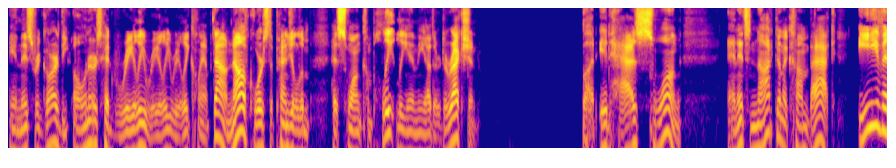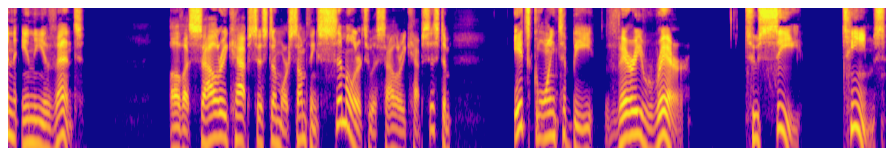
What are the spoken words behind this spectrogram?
In this regard, the owners had really, really, really clamped down. Now, of course, the pendulum has swung completely in the other direction. But it has swung, and it's not going to come back, even in the event of a salary cap system or something similar to a salary cap system it's going to be very rare to see teams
